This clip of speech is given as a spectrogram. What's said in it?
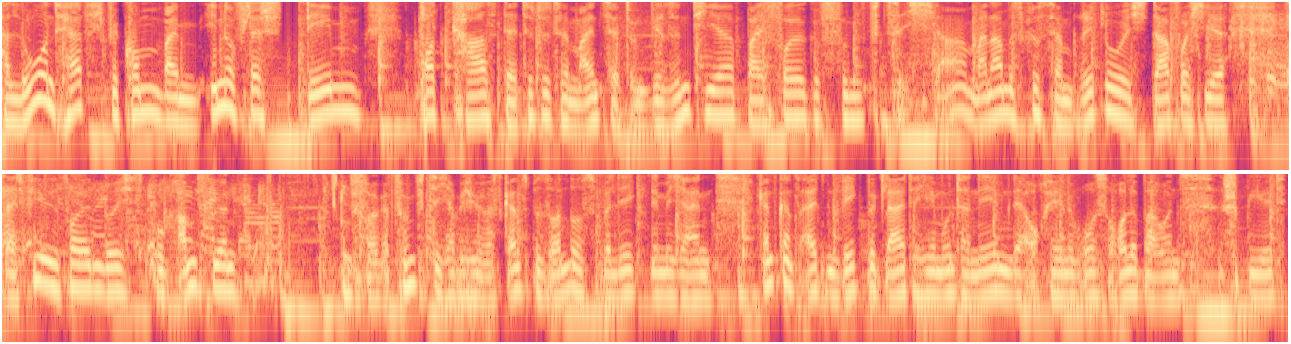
Hallo und herzlich willkommen beim InnoFlash, dem Podcast der Digital Mindset. Und wir sind hier bei Folge 50. Ja, mein Name ist Christian Bredlow. Ich darf euch hier seit vielen Folgen durchs Programm führen. In Folge 50 habe ich mir was ganz Besonderes überlegt, nämlich einen ganz, ganz alten Wegbegleiter hier im Unternehmen, der auch hier eine große Rolle bei uns spielt,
